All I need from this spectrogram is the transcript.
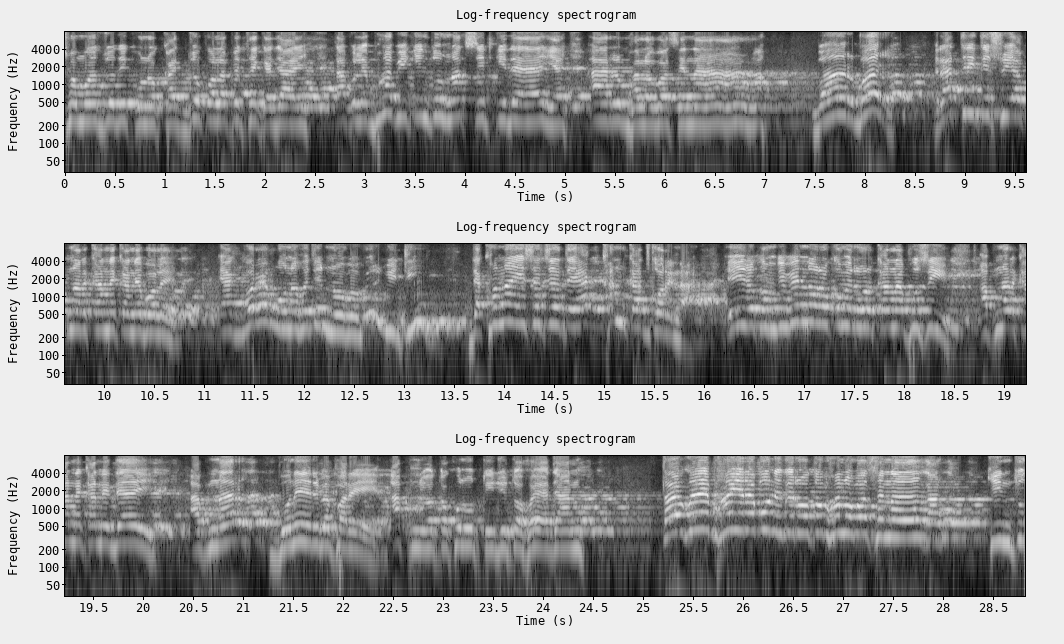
ছ মাস যদি কোনো কার্যকলাপে থেকে যায়, তাহলে ভাবি কিন্তু নাক সিটকি দেয়, আর ভালোবাসে না। বার বার রাত্রিতে শুয়ে আপনার কানে কানে বলে, একবারে মনে হয়েছে নবাবের বিটি দেখো না, এসেছে তো একখান কাজ করে না। এই রকম বিভিন্ন রকমের ওর কানা ফুসি আপনার কানে কানে দেয়, আপনার বোনের ব্যাপারে। আপনিও তখন উত্তেজিত হয়ে যান। তাহলে ভাইয়েরা, বোনেদের অত ভালোবাসে না। কিন্তু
